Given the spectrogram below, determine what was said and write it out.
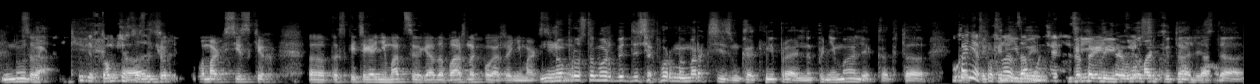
Ну да. В том числе а, учетом марксистских, э, так сказать, реанимации ряда важных положений марксизма. Ну, просто, может быть, до сих пор мы марксизм как неправильно понимали, как-то... Ну, конечно, как нас замучили за пытались, да.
